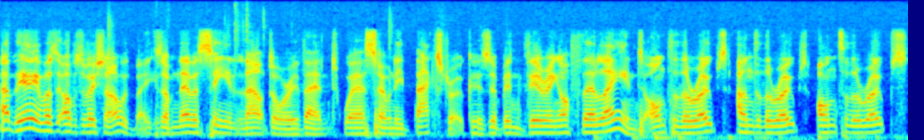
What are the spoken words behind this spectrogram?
Um, the only observation I would make is I've never seen an outdoor event where so many backstrokers have been veering off their lanes, onto the ropes, under the ropes, onto the ropes.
